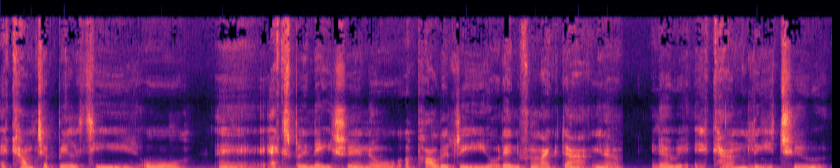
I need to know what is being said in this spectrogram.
accountability or uh, explanation or apology or anything like that, you know. You know, it, it can lead to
